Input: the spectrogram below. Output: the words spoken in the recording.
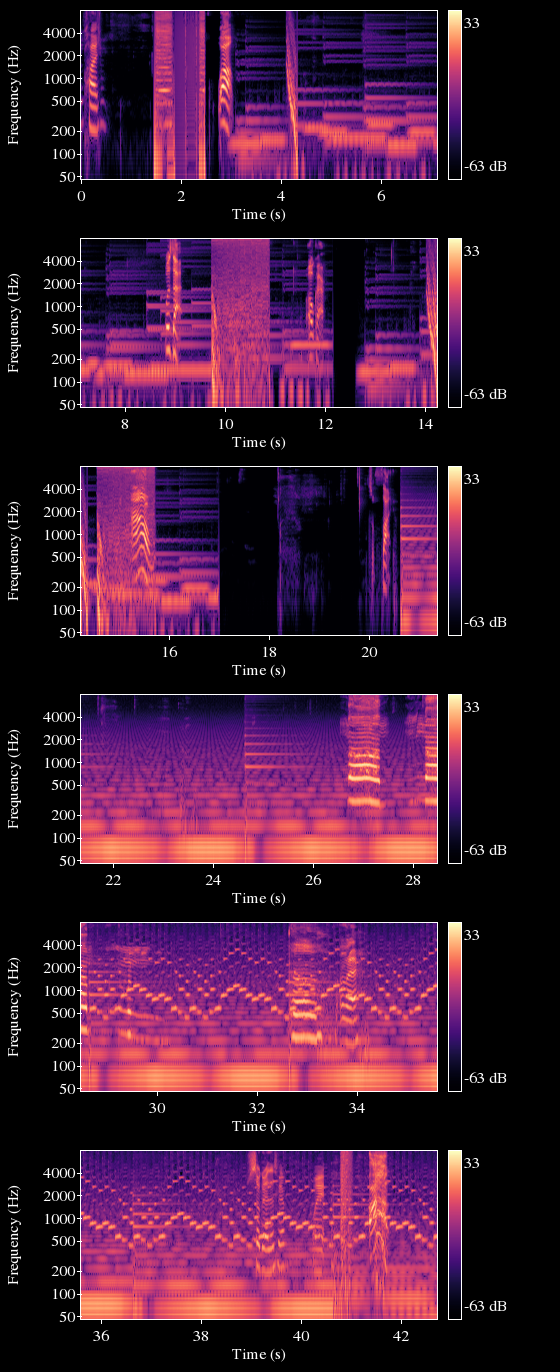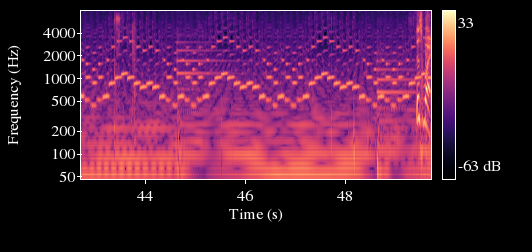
Okay. Wow. What's that? Okay. Ow! So five. Um, um, uh, okay. So good at this game. Wait. Ah! This way.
